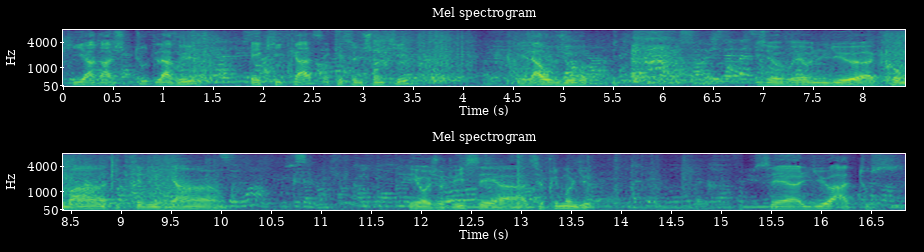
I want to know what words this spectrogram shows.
qui arrache toute la rue et qui casse et qui c'est un chantier. Et là où j'ai ouvert un lieu commun qui crée du lien. Et aujourd'hui, c'est plus mon lieu. C'est un lieu à tous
